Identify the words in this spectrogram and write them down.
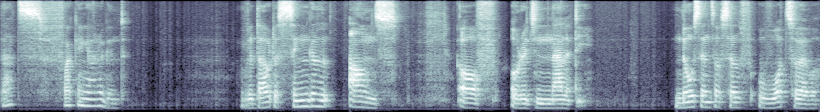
That's fucking arrogant. Without a single ounce of originality no sense of self whatsoever.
